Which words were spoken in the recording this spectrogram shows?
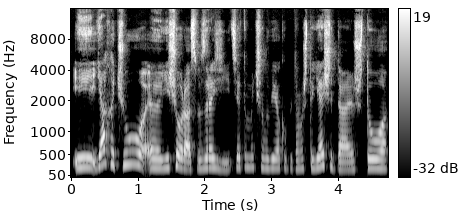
И я хочу еще раз возразить этому человеку, потому что я считаю, что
